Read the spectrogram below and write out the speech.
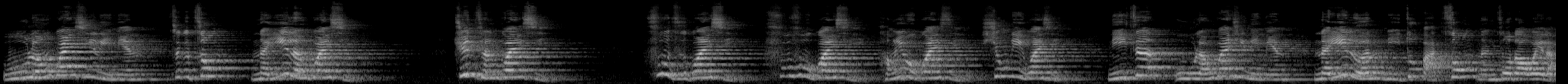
五伦关系里面，这个中哪一人关系？君臣关系、父子关系、夫妇关系、朋友关系、兄弟关系。你这五伦关系里面哪一轮你都把中能做到位了，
